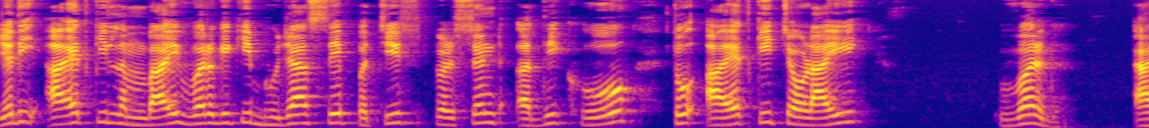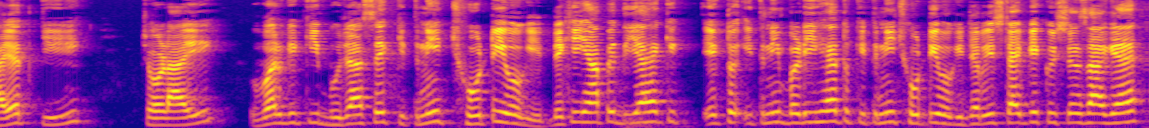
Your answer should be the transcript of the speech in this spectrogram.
यदि आयत की लंबाई वर्ग की भुजा से पच्चीस परसेंट अधिक हो तो आयत की चौड़ाई वर्ग, आयत की चौड़ाई वर्ग की भुजा से कितनी छोटी होगी? देखिए, यहाँ पे दिया है कि एक तो इतनी बड़ी है तो कितनी छोटी होगी? जब इस टाइप के क्वेश्चन आ गए हैं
